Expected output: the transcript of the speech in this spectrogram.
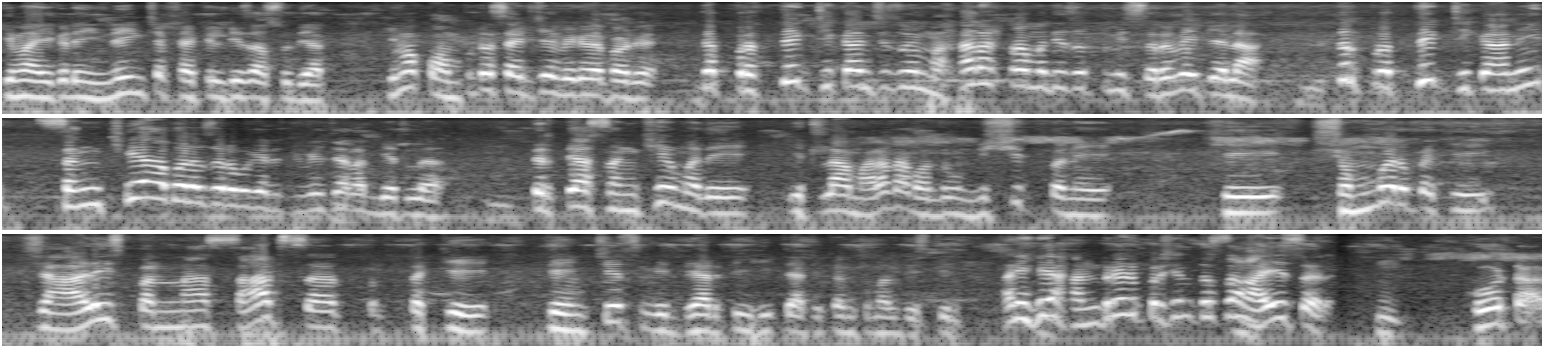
किंवा इकडे इंजिनिअरिंगच्या फॅकल्टीज असू द्यात किंवा कॉम्प्युटर साईडचे वेगळ्या पाहिजे त्या प्रत्येक ठिकाणचे जो महाराष्ट्रामध्ये जर तुम्ही सर्वे केला तर प्रत्येक ठिकाणी संख्याबळ जर वगैरे विचारात घेतलं तर त्या संख्येमध्ये इथला मराठा बांधव निश्चितपणे हे शंभरपैकी चाळीस पन्नास साठ साठ टक्के त्यांचेच विद्यार्थी ही त्या ठिकाणी तुम्हाला दिसतील. आणि हे हंड्रेड पर्सेंट तसं आहे सर. खोटा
